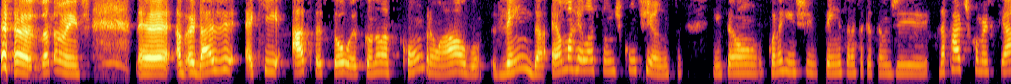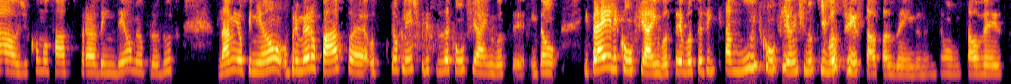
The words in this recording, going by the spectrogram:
Exatamente. É, a verdade é que as pessoas, quando elas compram algo, venda é uma relação de confiança. Então, quando a gente pensa nessa questão de, da parte comercial, de como eu faço para vender o meu produto, na minha opinião, o primeiro passo é o seu cliente precisa confiar em você. Então, e para ele confiar em você, você tem que estar muito confiante no que você está fazendo. Né? Então, talvez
